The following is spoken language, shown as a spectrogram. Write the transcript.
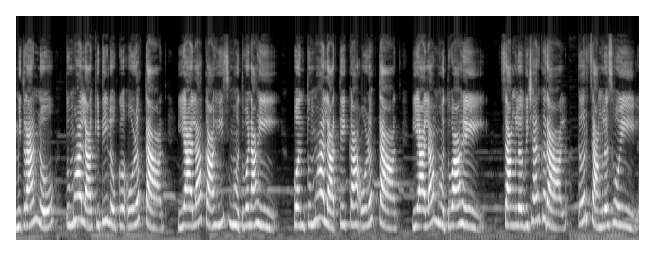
मित्रांनो तुम्हाला किती लोक ओळखतात याला काहीच महत्त्व नाही. पण तुम्हाला ते का ओळखतात याला महत्त्व आहे. चांगलं विचार कराल तर चांगलंच होईल.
